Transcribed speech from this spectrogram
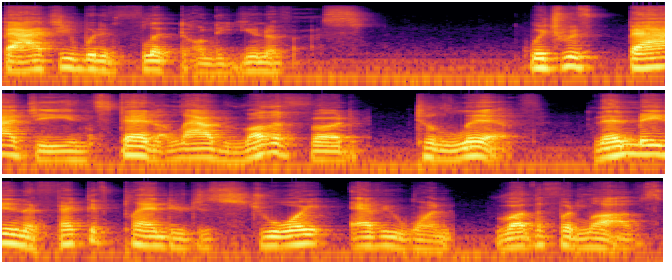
Badgey would inflict on the universe. Which with Badgey instead allowed Rutherford to live, then made an effective plan to destroy everyone Rutherford loves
